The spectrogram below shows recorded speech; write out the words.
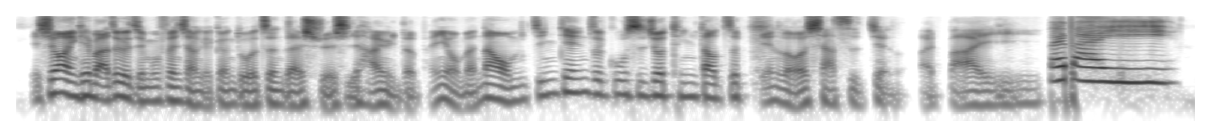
也希望你可以把这个节目分享给更多正在学习韩语的朋友们。那我们今天这故事就听到这边了，下次见了，拜拜。拜拜。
